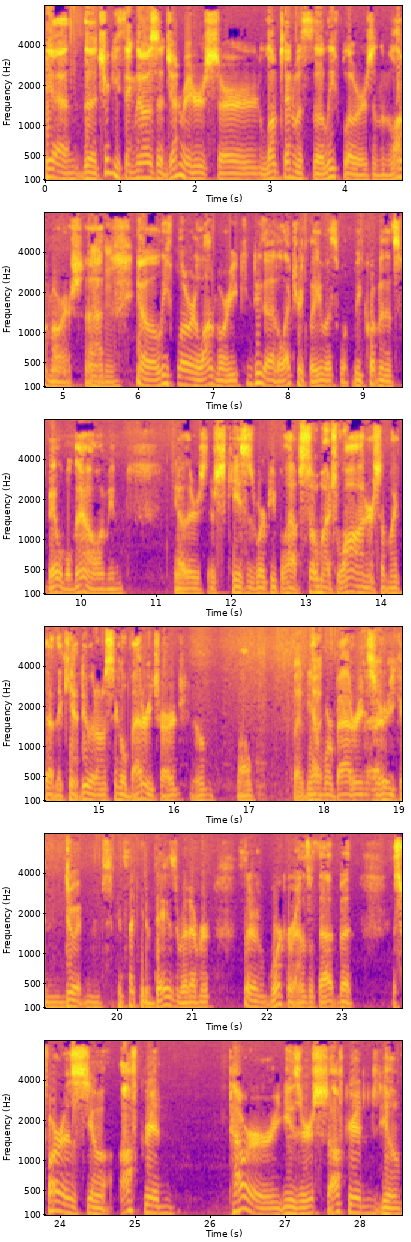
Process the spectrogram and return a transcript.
yeah, the tricky thing though is that generators are lumped in with the leaf blowers and the lawnmowers. Uh, Mhm. You know, a leaf blower, lawnmower, you can do that electrically with what, the equipment that's available now. I mean. you know, there's there's cases where people have so much lawn or something like that they can't do it on a single battery charge. You know, well, But you have more batteries, or you can do it in consecutive days or whatever. So there's workarounds with that. But as far as you know, off-grid power users, off-grid you know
